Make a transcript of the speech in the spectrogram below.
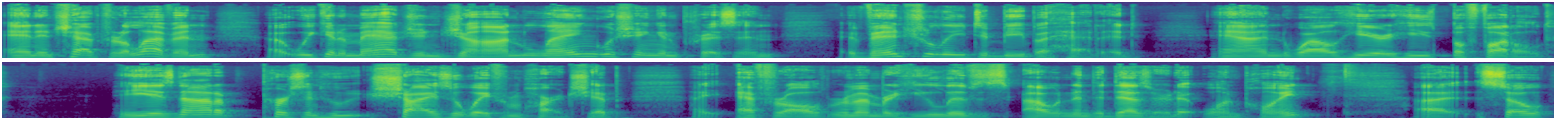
And in chapter 11, uh, we can imagine John languishing in prison, eventually to be beheaded, and while here he's befuddled. He is not a person who shies away from hardship. Uh, after all, remember, he lives out in the desert at one point. Uh, so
